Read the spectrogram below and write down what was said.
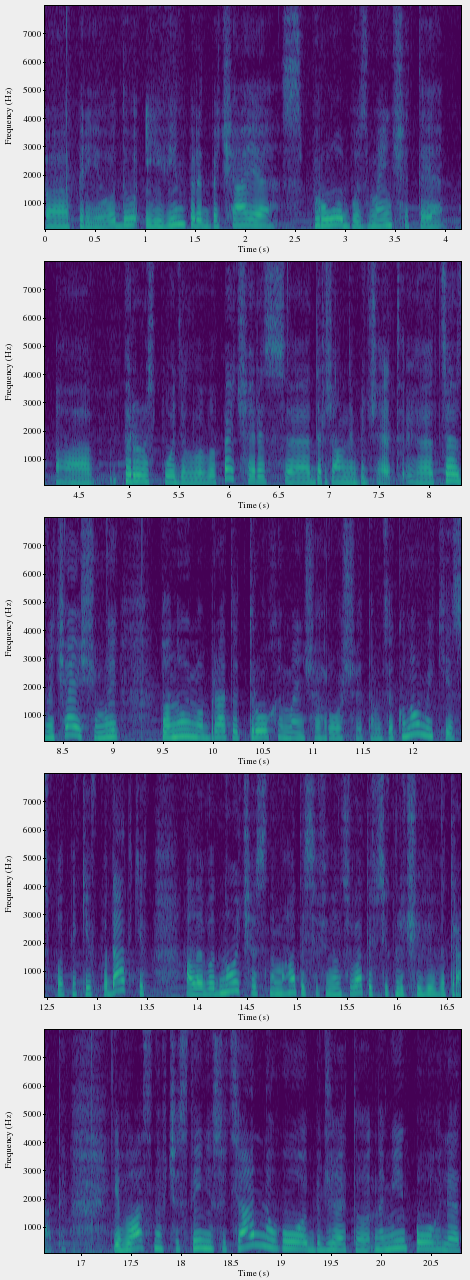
е, періоду, і він передбачає спробу зменшити перерозподіл ВВП через е, державний бюджет. Е, це означає, що ми плануємо брати трохи менше грошей там з економіки, з платників податків, але водночас намагатися фінансувати всі ключові витрати. І власне в частині соціального бюджету, на мій погляд,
